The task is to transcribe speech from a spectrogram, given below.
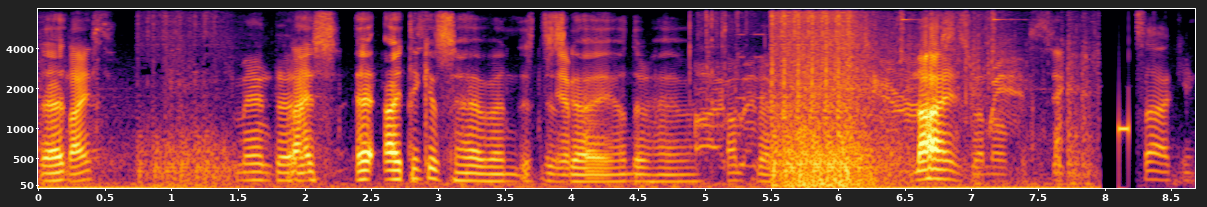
Dead. Nice. Man dead. Nice. Uh, I think it's heaven. It's this Yep. guy under heaven. Nice, mano. Sick. Saque.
